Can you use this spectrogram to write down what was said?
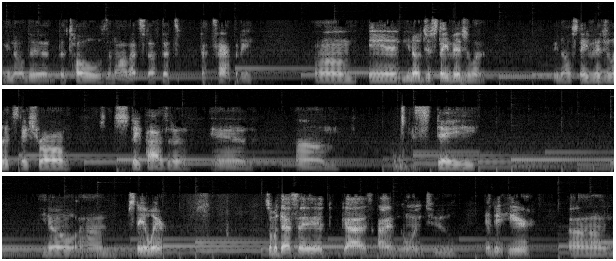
you know, the the tolls and all that stuff that's that's happening. Um, and you know, just stay vigilant you know, stay vigilant, stay strong, stay positive, and um, stay, you know, um, stay aware. So, with that said, guys, I'm going to end it here. Um,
